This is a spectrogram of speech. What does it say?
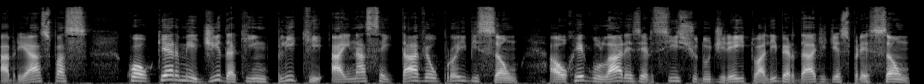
abre aspas, qualquer medida que implique a inaceitável proibição ao regular exercício do direito à liberdade de expressão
